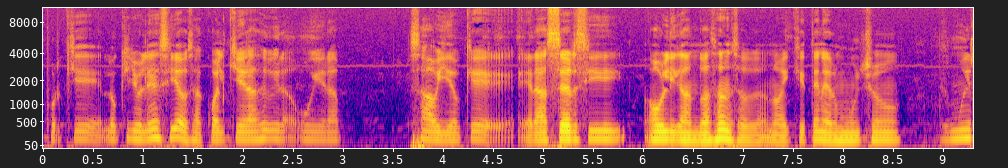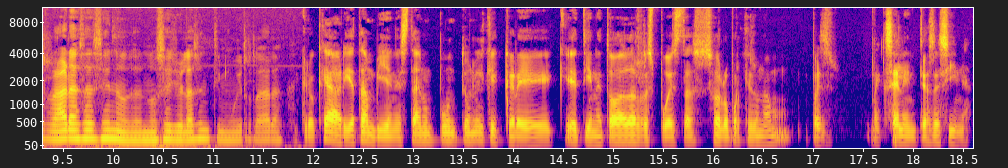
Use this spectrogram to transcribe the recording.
Porque lo que yo le decía, o sea, cualquiera hubiera, hubiera sabido que era Cersei obligando a Sansa, o sea, no hay que tener mucho es muy rara esa escena, no sé, yo la sentí muy rara. Creo que Arya también está en un punto en el que cree que tiene todas las respuestas solo porque es una, pues, excelente asesina.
